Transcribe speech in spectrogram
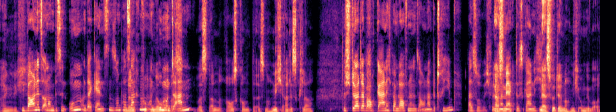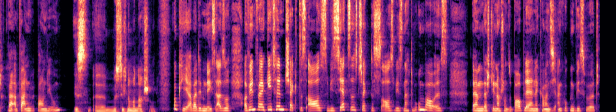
eigentlich. Die bauen jetzt auch noch ein bisschen um und ergänzen so ein paar und Sachen und um mal, und was, an. Was dann rauskommt, da ist noch nicht alles klar. Das stört aber auch gar nicht beim laufenden Saunabetrieb. Also ich finde, Erst man merkt das gar nicht. Na, es wird ja noch nicht umgebaut. Ab wann bauen die um? ist, äh, müsste ich nochmal nachschauen. Okay, aber demnächst. Also auf jeden Fall geht hin, checkt es aus, wie es jetzt ist, checkt es aus, wie es nach dem Umbau ist. Ähm, da stehen auch schon so Baupläne, kann man sich angucken, wie es wird.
